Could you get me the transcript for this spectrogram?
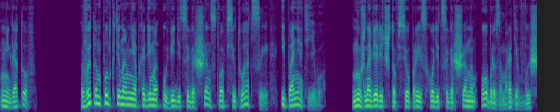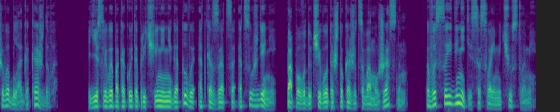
не готов. В этом пункте нам необходимо увидеть совершенство в ситуации и понять его. Нужно верить, что все происходит совершенным образом ради высшего блага каждого. Если вы по какой-то причине не готовы отказаться от суждений по поводу чего-то, что кажется вам ужасным, воссоединитесь со своими чувствами.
